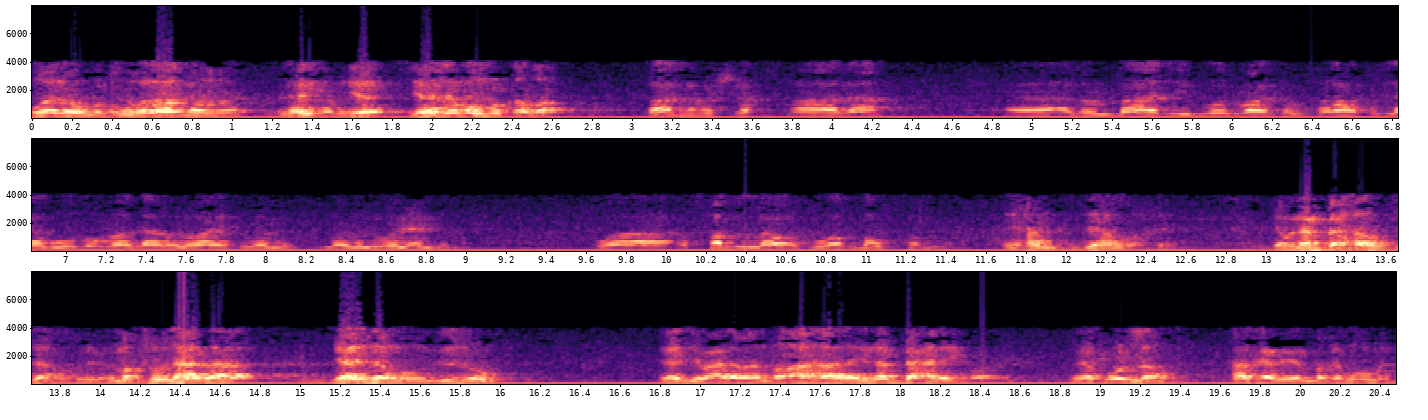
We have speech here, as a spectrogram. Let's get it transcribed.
ولو ولا يلزمهم القضاء. قال لهم الشخص هذا آه، ابن باز يقول ما لكم صلاة إلا بوضوء ما دام الوايت مملوء عندكم. وصلوا وتوضوا وصلوا الحمد جزاه الله خير. لو نبههم المقصود هذا يلزمهم لزوم. يجب على من رأى هذا ينبه عليه ويقول لهم هكذا ينبغي المؤمن.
